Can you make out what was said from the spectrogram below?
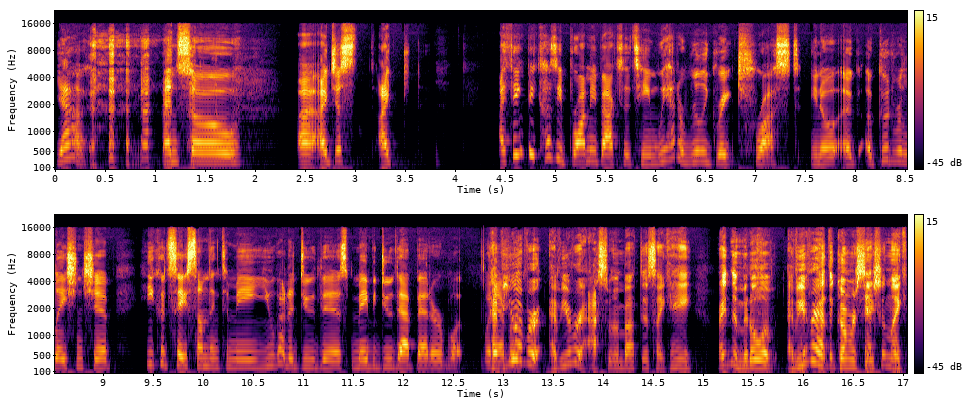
Yeah, and so uh, I just I. I think because he brought me back to the team, we had a really great trust, you know, a, a good relationship. He could say something to me, you got to do this, maybe do that better, what, whatever. Have you ever have you ever asked him about this? Like, hey, right in the middle of, have you ever had the conversation like,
